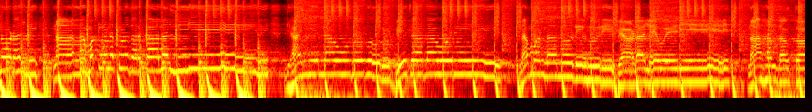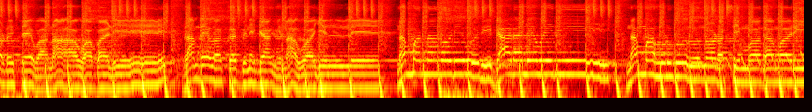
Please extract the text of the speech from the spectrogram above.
ನೋಡಲ್ಲಿ ನನ್ನ ನಾ ಹಂದವ್ ತೋಡಿಸ್ತೇವ ನಾವ ಬಳಿ. ರಾಮದೇವ ಕಬ್ಬಿಣಿ ಗ್ಯಾಂಗ್ ನಾವ ಇಲ್ಲಿ. ನಮ್ಮನ್ನ ನೋಡಿ ಊರಿ ಬ್ಯಾಡಲೆ ವೈರಿ. ನಮ್ಮ ಹುಡುಗರು ನೋಡಕ್ ಸಿಂಹದ ಮರಿ.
